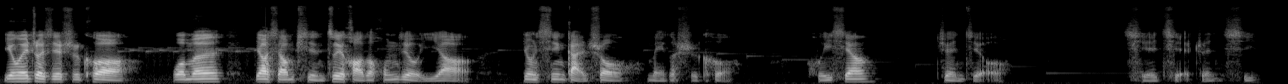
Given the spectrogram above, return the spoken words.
因为这些时刻，我们要像品最好的红酒一样，用心感受每个时刻，回乡卷酒，且且珍惜。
